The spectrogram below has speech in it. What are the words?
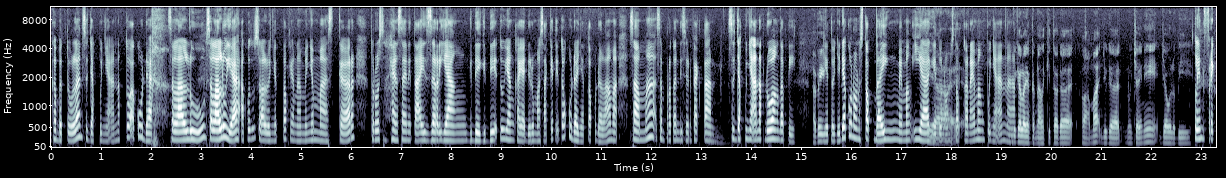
kebetulan sejak punya anak tuh aku udah selalu selalu ya aku tuh selalu nyetok yang namanya masker terus hand sanitizer yang gede-gede tuh yang kayak di rumah sakit itu aku udah nyetok udah lama sama semprotan disinfektan Hmm. sejak punya anak doang tapi Tapi gitu jadi aku nonstop buying memang iya, Iya, gitu nonstop karena emang punya tapi anak kalau yang kenal kita udah lama juga Nunca ini jauh lebih clean freak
